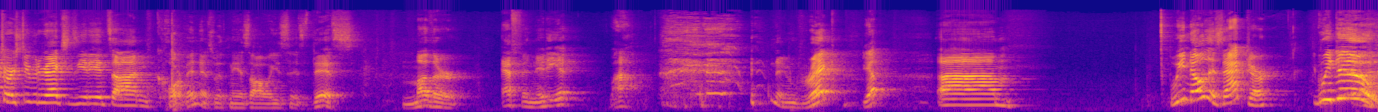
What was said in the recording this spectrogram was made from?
back to our Stupid Reactions, idiots. I'm Korbin, as with me as always is this mother effing idiot Wow. named Rick. Yep. Um, we know this actor. We do.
